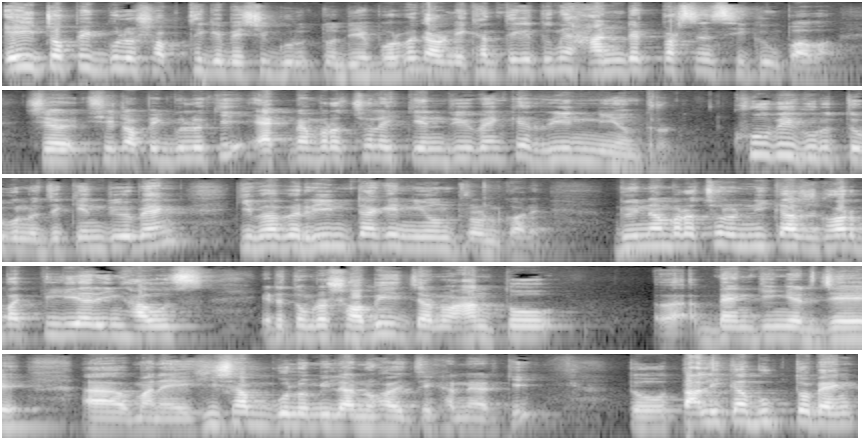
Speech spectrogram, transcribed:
এই টপিকগুলো সব থেকে বেশি গুরুত্ব দিয়ে পড়বে। কারণ এখান থেকে তুমি হান্ড্রেড পার্সেন্ট সিকিউ পাবা। সে সেই টপিকগুলো কি? এক নম্বর হচ্ছে হলো কেন্দ্রীয় ব্যাংকের ঋণ নিয়ন্ত্রণ। খুবই গুরুত্বপূর্ণ যে কেন্দ্রীয় ব্যাংক কীভাবে ঋণটাকে নিয়ন্ত্রণ করে। দুই নম্বর হচ্ছে নিকাশ ঘর বা ক্লিয়ারিং হাউস এটা তোমরা সবই জানো, আন্ত ব্যাংকিং এর যে মানে হিসাবগুলো মিলানো হয় যেখানে আর কি। তো তালিকাভুক্ত ব্যাংক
